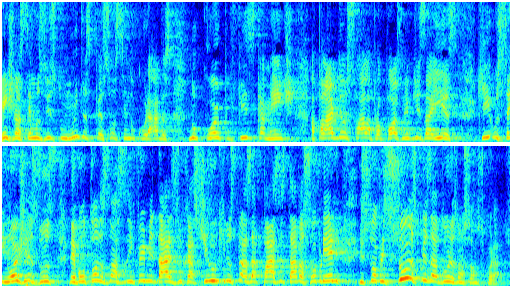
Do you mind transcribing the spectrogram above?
Gente, nós temos visto muitas pessoas sendo curadas no corpo, fisicamente. A palavra de Deus fala, a propósito, no livro de Isaías, que o Senhor Jesus levou todas as nossas enfermidades, o castigo que nos traz a paz estava sobre ele, e sobre suas pisaduras nós somos curados.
